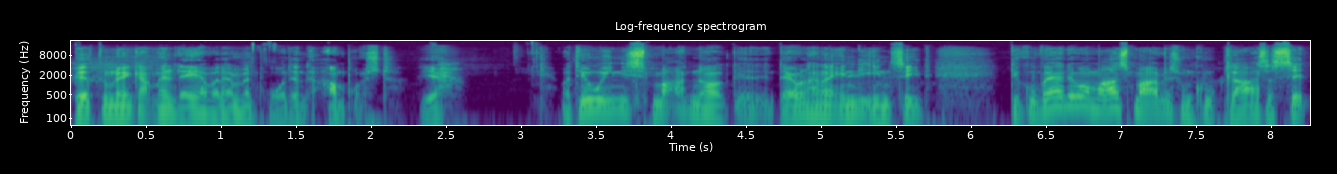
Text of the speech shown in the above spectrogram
Beth, hun er i gang med at lære, hvordan man bruger den der armbryst. Ja. Og det er jo egentlig smart nok. Daryl, han har endelig indset, det kunne være, det var meget smart, hvis hun kunne klare sig selv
